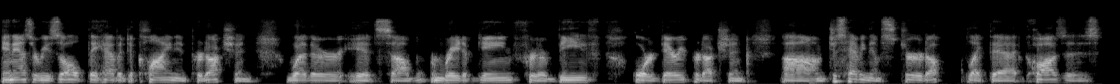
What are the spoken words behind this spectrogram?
and as a result, they have a decline in production, whether it's um, rate of gain for beef or dairy production. Um, just having them stirred up like that causes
